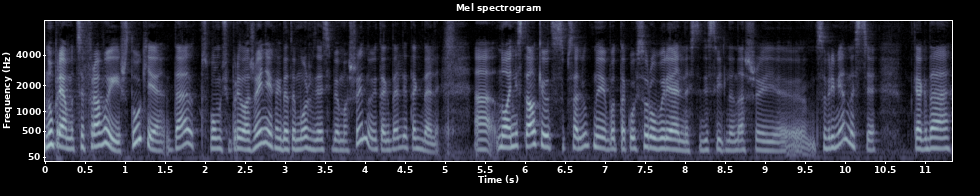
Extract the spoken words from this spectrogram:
ну, прямо цифровые штуки, да, с помощью приложения, когда ты можешь взять себе машину и так далее, и так далее. А, но они сталкиваются с абсолютной вот такой суровой реальностью, действительно, нашей э, современности, когда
